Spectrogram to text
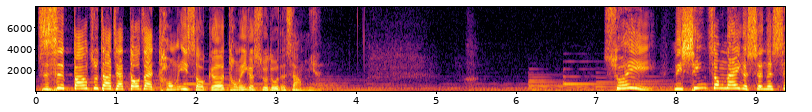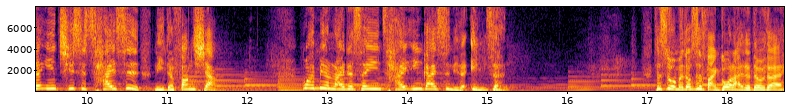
只是帮助大家都在同一首歌、同一个速度的上面，所以你心中那一个神的声音，其实才是你的方向；外面来的声音，才应该是你的印证。这是我们都是反过来的，对不对？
